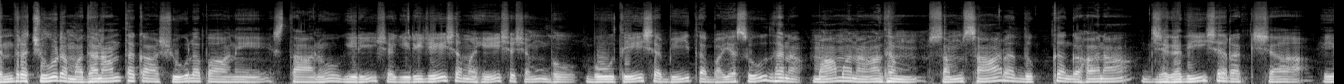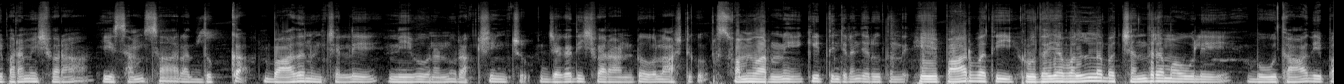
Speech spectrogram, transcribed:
చంద్రచూడ మదనాంతక శూలపానే స్థాను గిరీశ గిరిజేశ మహేశ శంభో భూతేశ బీత భయ వయసూధన మామనాథం సంసార దుఃఖ గహన జగదీశ రక్ష. ఏ పరమేశ్వర ఈ సంసార దుఃఖ బాధ నుంచెల్లి నీవు నన్ను రక్షించు. జగదీశ్వర అంటూ లాస్ట్కు స్వామివారిని కీర్తించడం జరుగుతుంది. హే పార్వతి హృదయ వల్లభ చంద్రమౌలే భూతాదిప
